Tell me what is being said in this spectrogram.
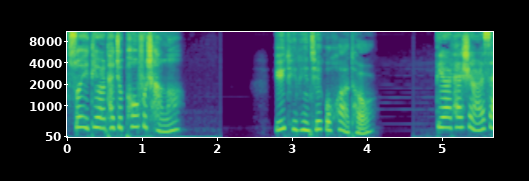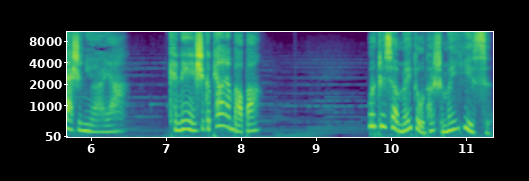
所以第二胎就剖腹产了。于婷婷接过话头，第二胎是儿子还是女儿呀？肯定也是个漂亮宝宝。温之夏没懂他什么意思，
